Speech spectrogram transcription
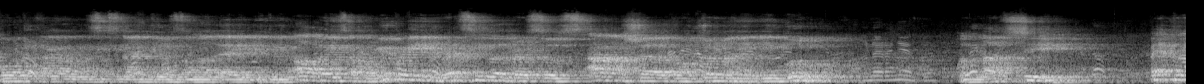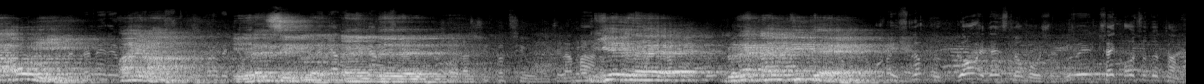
Quarterfinal 69 kg on a day between Armeńska from Ukraine in red singlet versus Anna Szel from Germany in blue. Lazzi, Petra Oli, Maiman, il Red Singler, e uh, Pietre Black Aitite. Go and then slow motion. We will check also the time.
